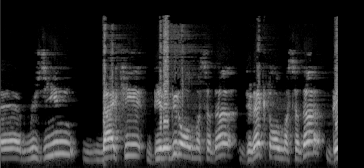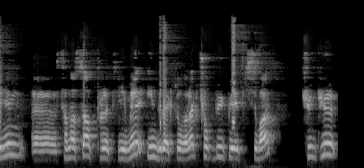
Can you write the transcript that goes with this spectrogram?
e, müziğin belki birebir olmasa da, direkt olmasa da benim e, sanatsal pratiğime indirekt olarak çok büyük bir etkisi var. Çünkü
